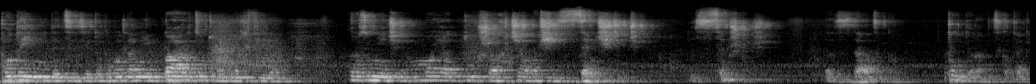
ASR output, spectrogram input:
Podejmij decyzję. To było dla mnie bardzo trudne chwile. Rozumiecie? Moja dusza chciała się zemścić. Zemszczę się. Zdradzę go. Pójdę na dyskotekę.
